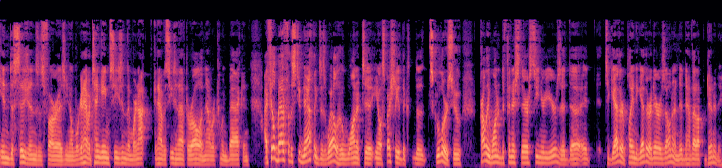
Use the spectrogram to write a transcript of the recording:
indecisions as far as you know we're going to have a 10 game season then we're not going to have a season after all and now we're coming back and i feel bad for the student athletes as well who wanted to you know especially the, the schoolers who probably wanted to finish their senior years at, uh, at, together playing together at arizona and didn't have that opportunity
